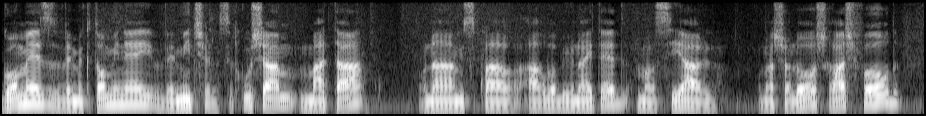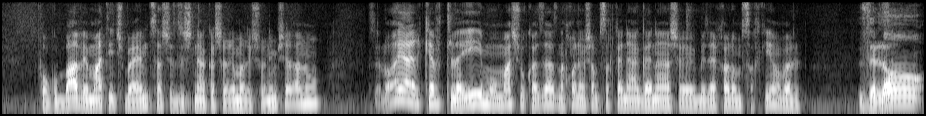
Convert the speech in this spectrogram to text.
גומז ומקטומיני ומיטשל, שיחקו שם מטה, עונה מספר 4 ביונייטד, מרסיאל, עונה 3, רשפורד, פוגבה ומטיץ' באמצע, שזה שני הקשרים הראשונים שלנו. זה לא היה הרכב טלאים או משהו כזה, אז נכון, היו שם שחקני הגנה שבדרך כלל לא משחקים, אבל זה לא,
